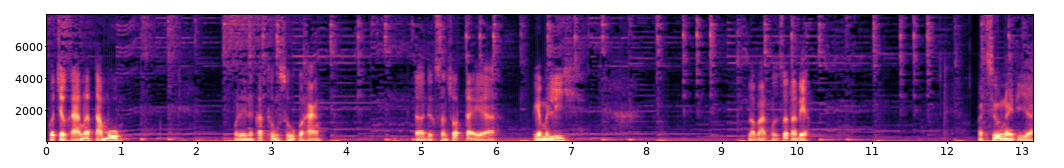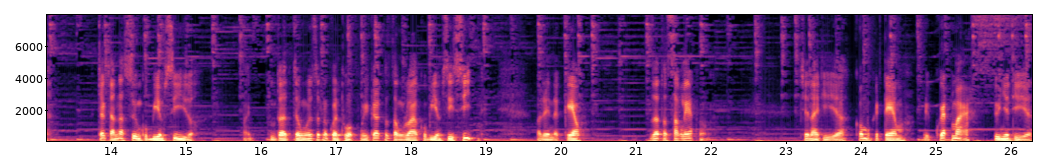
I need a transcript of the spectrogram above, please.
có trở kháng là 8 ohm và đây là các thông số của hãng à, được sản xuất tại uh, Gemelli. Lò bát cũng rất là đẹp. Mạch xương này thì uh, chắc chắn là xương của BMC rồi chúng ta trông nó rất là quen thuộc với các dòng loa của BMC xịn và đây là keo. Rất là sắc nét. Trên này thì à, có một cái tem để quét mã. Tuy nhiên thì à,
